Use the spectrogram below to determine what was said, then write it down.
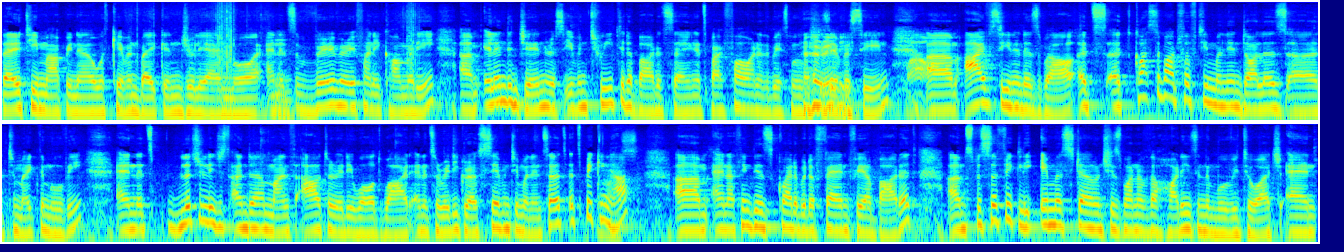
They team up, you know, with Kevin Bacon, Julianne Moore, and Mm. it's a very, very funny comedy. Um, Ellen DeGeneres even tweeted about it, saying it's by far one of the best movies she's Really? ever seen. Wow. Um, I've seen it as well. It's it cost about fifty million dollars uh, to make the movie, and it's literally just under a month out already worldwide, and it's already grossed seventy million. So it's, it's picking Nice. up, um, and I think there's quite a bit of fanfare about it. Um, specifically, Emma Stone, she's one of the hotties in the movie to watch, and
